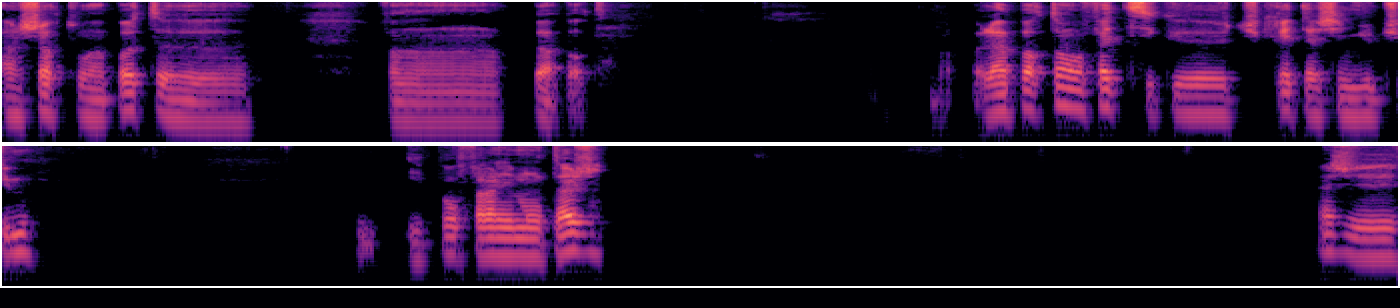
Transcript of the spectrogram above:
un short ou un pote, euh, enfin, peu importe. L'important, en fait, c'est que tu crées ta chaîne YouTube. Et pour faire les montages, je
